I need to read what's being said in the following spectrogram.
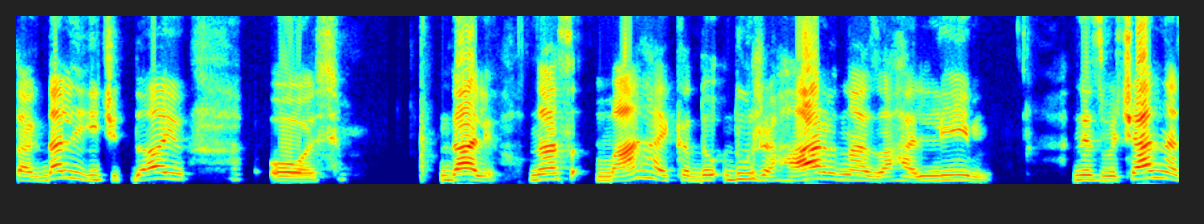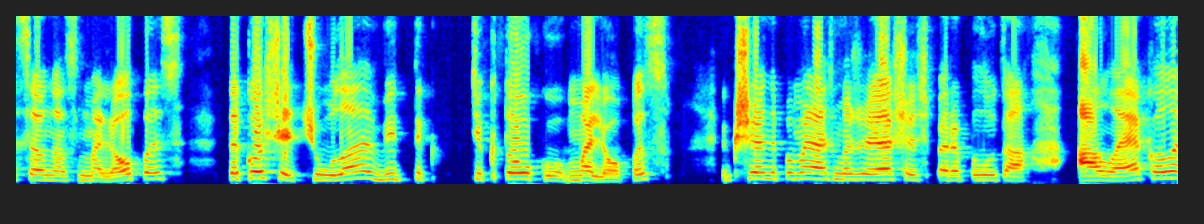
так далі, і читаю. Ось. Далі, у нас манга, яка дуже гарна взагалі. Незвичайна, це у нас мальопис. Також я чула від тік- Тіктоку мальопис. Якщо я не помиляюсь, може я щось переплутала. Але коли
